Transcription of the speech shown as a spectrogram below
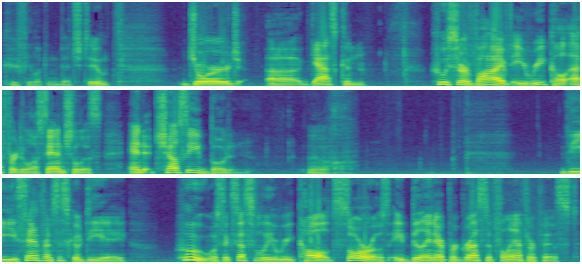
Goofy looking bitch, too. George uh, Gascon, who survived a recall effort in Los Angeles, and Chelsea Boudin. Ugh the San Francisco DA, who was successfully recalled Soros, a billionaire progressive philanthropist.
